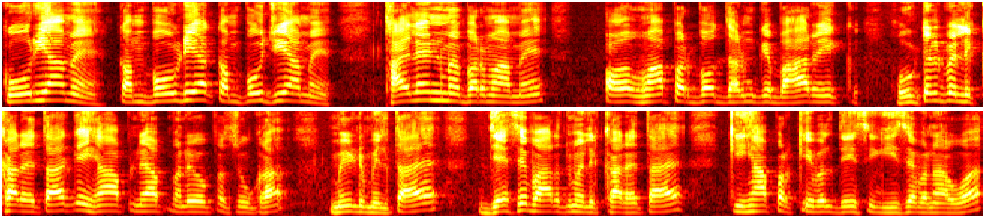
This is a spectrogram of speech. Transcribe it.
कोरिया में, कंबोडिया कंपोजिया में, थाईलैंड में, बर्मा में और वहाँ पर बौद्ध धर्म के बाहर एक होटल पे लिखा रहता है कि यहाँ अपने आप मरे हुए पशु का मीट मिलता है। जैसे भारत में लिखा रहता है कि यहाँ पर केवल देसी घी से बना हुआ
